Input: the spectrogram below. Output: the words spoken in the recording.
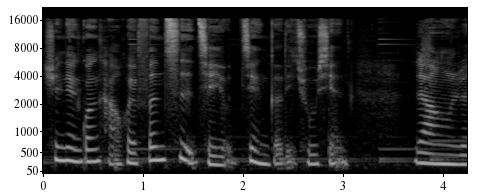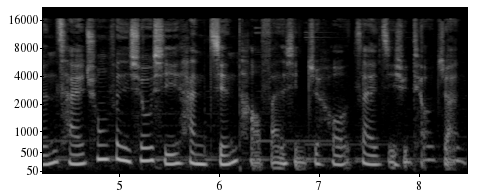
训练关卡会分次且有间隔地出现，让人才充分休息和检讨反省之后再继续挑战。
